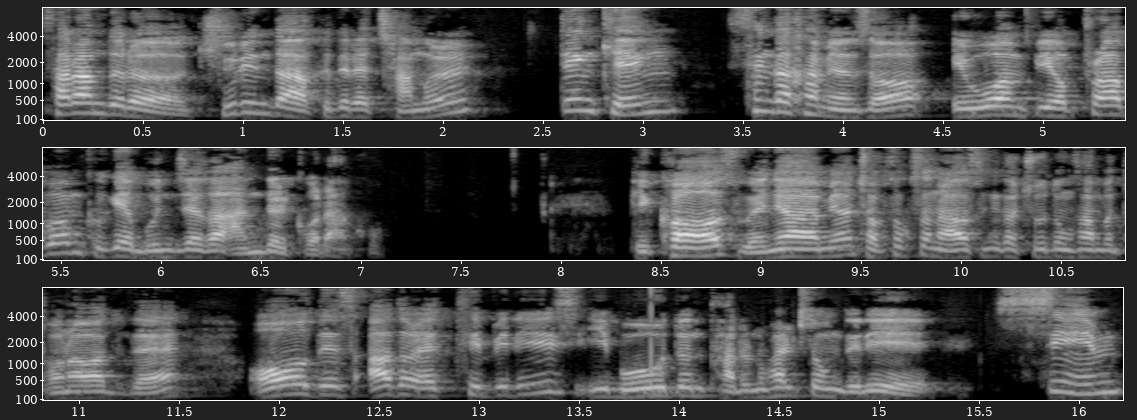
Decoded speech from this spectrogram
사람들은 줄인다 그들의 잠을 thinking 생각하면서 it won't be a problem 그게 문제가 안 될 거라고. because 왜냐하면 접속사 나왔으니까 주동사 한 번 더 나와도 돼. all these other activities 이 모든 다른 활동들이 seem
